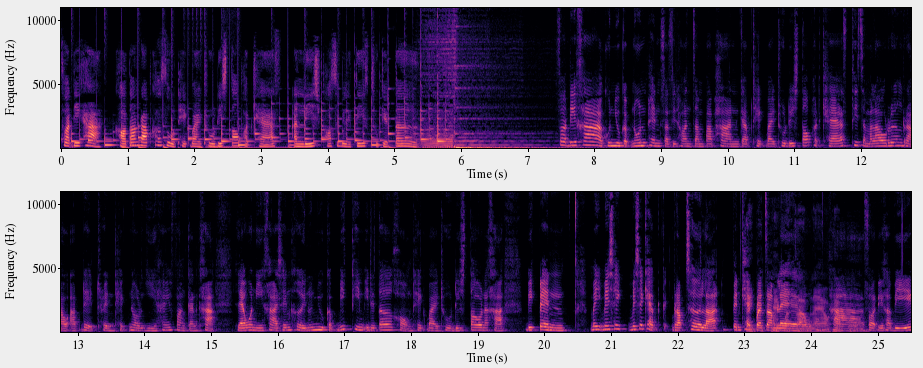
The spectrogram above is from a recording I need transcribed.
สวัสดีค่ะ ขอต้อนรับเข้าสู่ Tech by True Digital Podcast Unleash Possibilities Together สวัสดีค่ะ คุณอยู่กับนุ่นเพนสัสิธรจำปาพันกับ Tech by True Digital Podcast ที่จะมาเล่าเรื่องราวอัปเดตเทรนด์เทคโนโลยีให้ฟังกันค่ะ แล้ววันนี้ค่ะ เช่นเคยนุ่นอยู่กับ Big Team Editor ของ Tech by True Digital นะคะ Big เป็นไม่ไม่ใช่ไม่ใช่แขกรับเชิญละ เป็นแขกประจำแล้วแล้วค่ะ สวัสดีค่ะ Big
